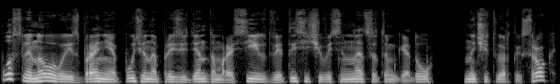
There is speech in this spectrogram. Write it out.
После нового избрания Путина президентом России в 2018 году на четвертый срок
